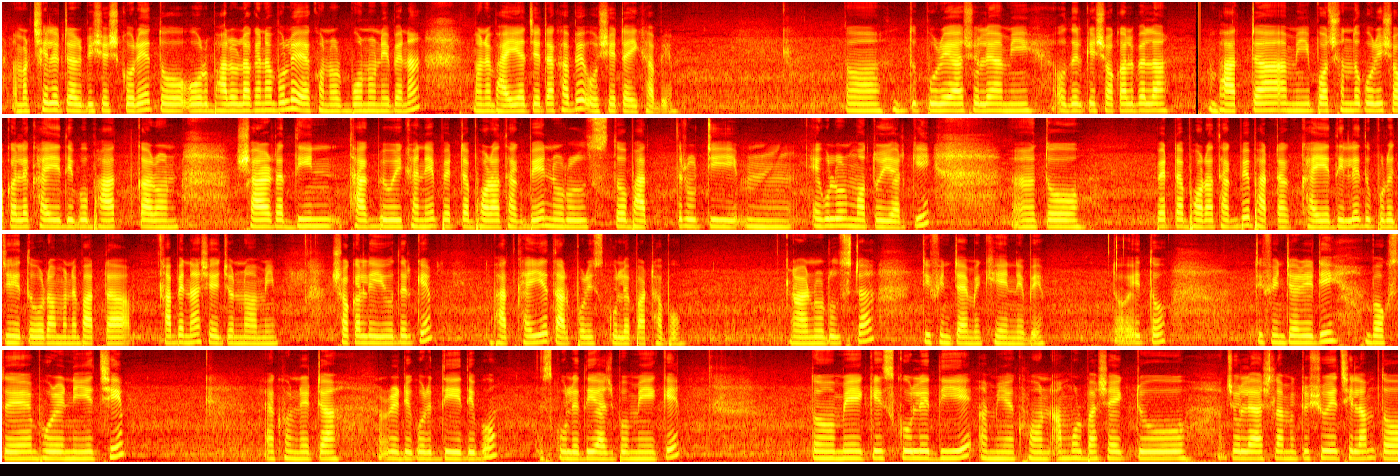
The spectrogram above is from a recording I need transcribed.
আমার ছেলেটার বিশেষ করে, তো ওর ভালো লাগে না বলে এখন ওর বোনও নেবে না। মানে ভাইয়া যেটা খাবে ও সেটাই খাবে। তো দুপুরে আসলে আমি ওদেরকে সকালবেলা ভাতটা আমি পছন্দ করি, সকালে খাইয়ে দিব ভাত। কারণ সারাটা দিন থাকবে ওইখানে, পেটটা ভরা থাকবে, নুডলস তো ভাত, রুটি এগুলোর মতোই আর কি। তো পেটটা ভরা থাকবে, ভাতটা খাইয়ে দিলে দুপুরে যেহেতু ওরা মানে ভাতটা খাবে না, সেই জন্য আমি সকালেই ওদেরকে ভাত খাইয়ে তারপর স্কুলে পাঠাবো। আর নুডলসটা টিফিন টাইমে খেয়ে নেবে। তো এই তো টিফিনটা রেডি, বক্সে ভরে নিয়েছি। এখন এটা রেডি করে দিয়ে দেব। স্কুলে দিয়ে আসব মেয়েকে। তো মেয়েকে স্কুলে দিয়ে আমি এখন আম্মুর বাসায় একটু চলে আসলাম, একটু শুয়েছিলাম। তো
